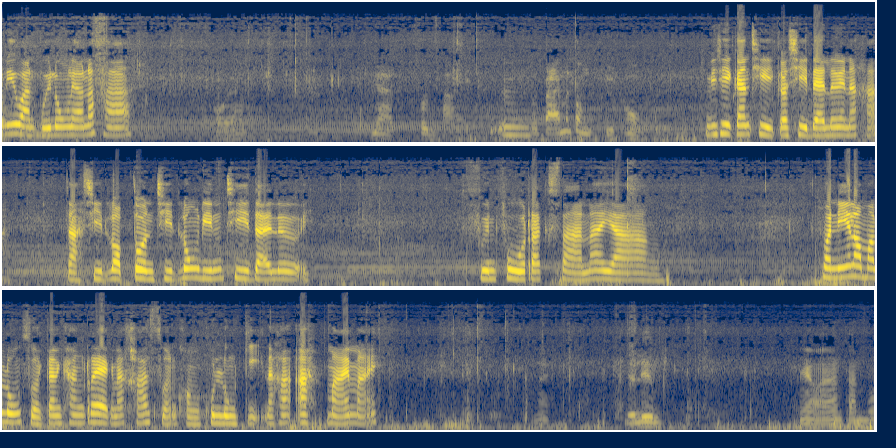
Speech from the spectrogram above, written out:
วนี้หว่านปุ๋ยลงแล้วนะคะเอาไว้ครับเนี่ยต้นตายอืมต้นตายมันต้องติดโอ่งวิธีการฉีดก็ฉีดได้เลยนะคะจะฉีดรอบต้นฉีดลงดินฉีดได้เลย ฟื้นฟูรักษาหน้ายาง วันนี้เรามาลงสวนกันครั้งแรกนะคะ สวนของคุณลุงกินะคะอะไม้ไม้นะเดี๋ยวลืมแนวอ่านตันบ่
